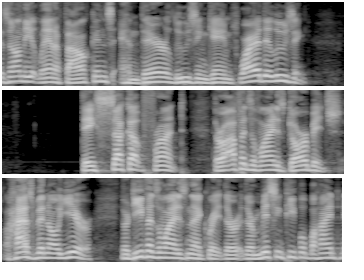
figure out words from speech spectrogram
is on the Atlanta Falcons, and they're losing games. Why are they losing? They suck up front. Their offensive line is garbage, has been all year. Their defensive line isn't that great. They're, they're missing people behind.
